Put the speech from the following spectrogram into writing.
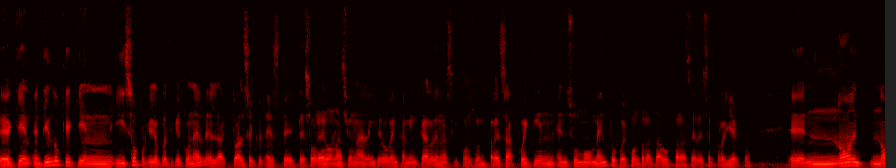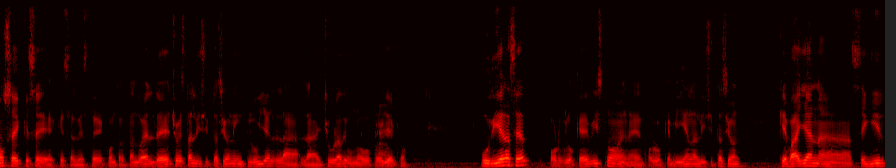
Eh, quien, entiendo que quien hizo, porque yo platiqué con él, el actual este, tesorero nacional, ingeniero Benjamín Cárdenas, con su empresa, fue quien en su momento fue contratado para hacer ese proyecto. Eh, no, no sé que se, que se le esté contratando a él. De hecho, esta licitación incluye la, la hechura de un nuevo proyecto. Pudiera ser, por lo que he visto, por lo que vi en la licitación, que vayan a seguir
